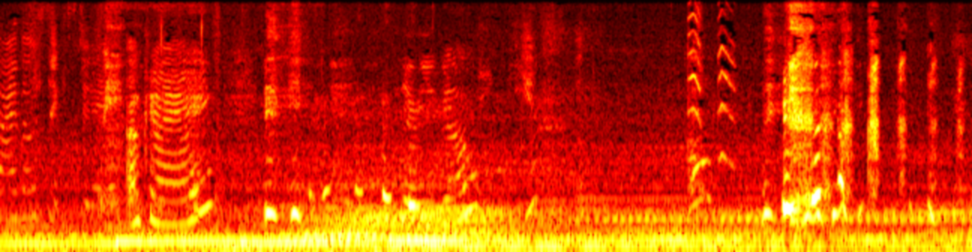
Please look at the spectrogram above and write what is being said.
506 today. Okay. there you go. Thank you. Oh.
